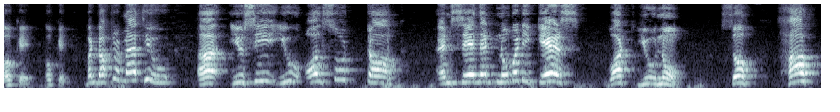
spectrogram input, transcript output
Okay, okay. But Dr. Matthew, uh, you see, you also talk and say that nobody cares what you know. So, how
